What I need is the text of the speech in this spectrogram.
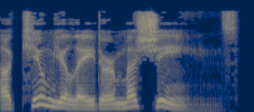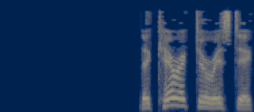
accumulator machines the characteristic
